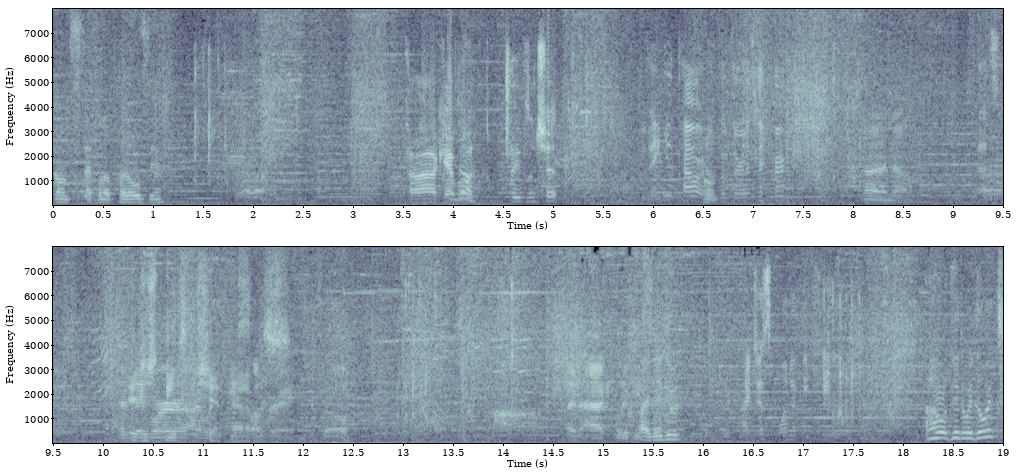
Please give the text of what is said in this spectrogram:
don't step on the puddles here. uh, careful with sleeves and shit. Do they get powered up if they're in there? Uh, no. That's good. If It they just were, beats the I shit out of us. so... I'd actually be I did suffering. it. I just want to be king. Oh, did we do it?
